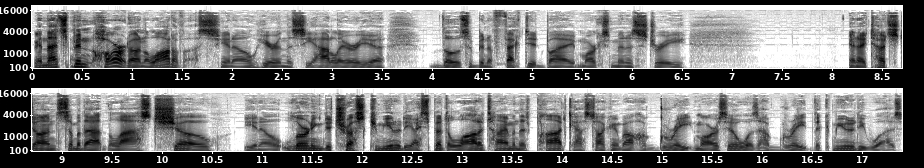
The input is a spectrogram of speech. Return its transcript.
And that's been hard on a lot of us, you know, here in the Seattle area, those who've been affected by Mark's ministry. And I touched on some of that in the last show you know, learning to trust community. I spent a lot of time in this podcast talking about how great Mars Hill was, how great the community was,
